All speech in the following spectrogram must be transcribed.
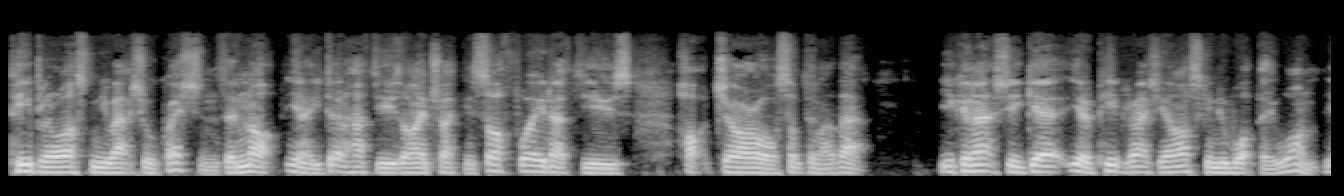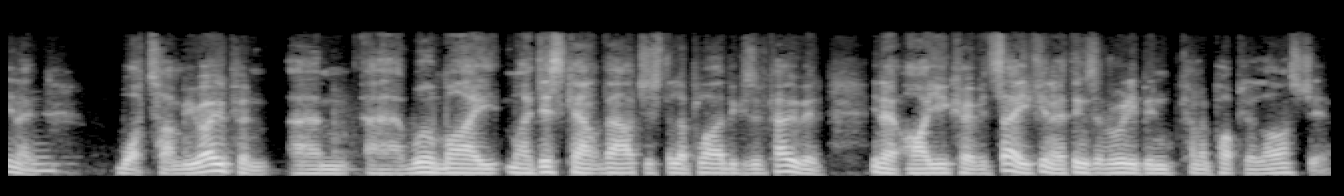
people are asking you actual questions. They're not, you know, you don't have to use eye tracking software, you don't have to use Hotjar or something like that you can actually get you know people are actually asking you what they want you know mm. what time are you open um, uh, will my my discount voucher still apply because of covid? You know are you covid safe? You know things that have really been kind of popular last year.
